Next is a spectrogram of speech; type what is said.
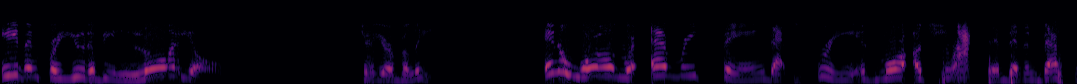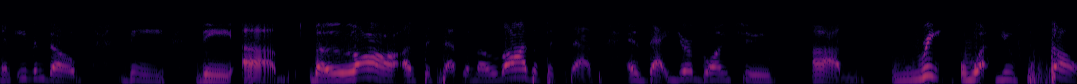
even for you to be loyal to your belief. In a world where everything that's free is more attractive than investment, even though the the um, the law of success and the laws of success is that you're going to um, reap what you've sown.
